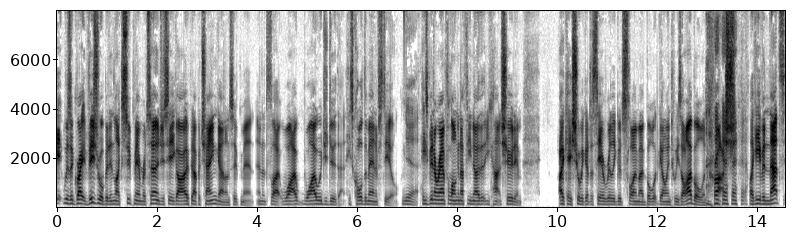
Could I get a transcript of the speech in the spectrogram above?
it was a great visual, but in like Superman Returns, you see a guy open up a chain gun on Superman, and it's like, why? Why would you do that? He's called the Man of Steel. Yeah. He's been around for long enough. You know that you can't shoot him. Okay, sure, we got to see a really good slow mo bullet go into his eyeball and crush. like even that's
